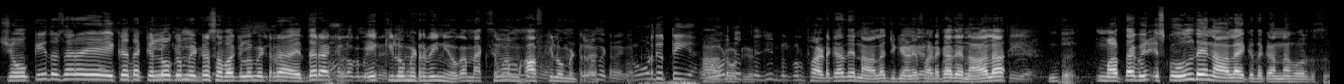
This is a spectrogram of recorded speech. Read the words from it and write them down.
ਚੌਂਕੀ ਤੋਂ ਸਰ ਇੱਕ ਤਾਂ ਕਿਲੋਮੀਟਰ ਸਵਾ ਕਿਲੋਮੀਟਰ ਹੈ ਇੱਧਰ ਆ ਕਿਲੋਮੀਟਰ 1 ਕਿਲੋਮੀਟਰ ਵੀ ਨਹੀਂ ਹੋਗਾ ਮੈਕਸਿਮਮ ਹਾਫ ਕਿਲੋਮੀਟਰ ਹੈ ਰੋਡ ਦੇ ਉੱਤੇ ਹੀ ਹੈ ਰੋਡ ਦੇ ਉੱਤੇ ਜੀ ਬਿਲਕੁਲ ਫਾਟਕਾ ਦੇ ਨਾਲ ਹੈ ਜੁਗਿਆਣੇ ਫਾਟਕਾ ਦੇ ਨਾਲ ਆ। ਮਾਤਾ ਗੁਜਰ ਸਕੂਲ ਦੇ ਨਾਲ ਆ ਇੱਕ ਦੁਕਾਨਾਂ ਹੋਰ ਦੱਸੋ।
